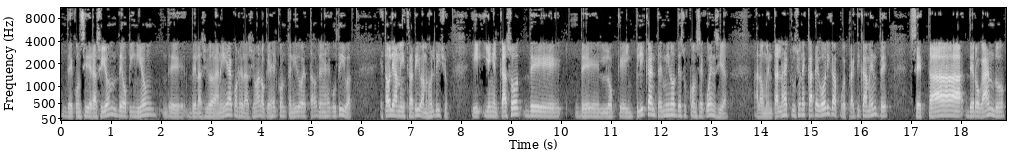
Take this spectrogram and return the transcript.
de consideración de opinión de, de, la ciudadanía con relación a lo que es el contenido de esta orden ejecutiva, esta administrativa, mejor dicho. Y, y en el caso de, de lo que implica en términos de sus consecuencias, al aumentar las exclusiones categóricas, pues prácticamente se está derogando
